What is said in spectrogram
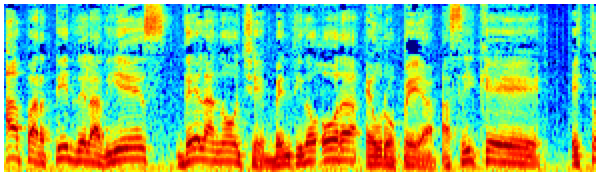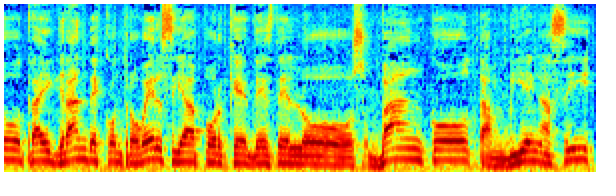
a partir de las 10 de la noche, 22 horas europea. Así que esto trae grandes controversias porque desde los bancos, también así,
